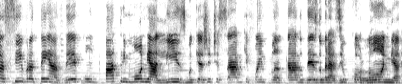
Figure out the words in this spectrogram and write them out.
Segunda cifra tem a ver com patrimonialismo, que a gente sabe que foi implantado desde o Brasil colônia,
